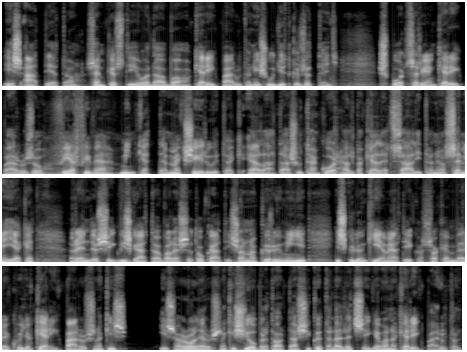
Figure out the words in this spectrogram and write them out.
és áttért a szemközti oldalba a kerékpárúton, és úgy ütközött egy sportszerűen kerékpározó férfivel, mindketten megsérültek, ellátás után kórházba kellett szállítani a személyeket, a rendőrség vizsgálta a baleset okát és annak körülményét, és külön kiemelték a szakemberek, hogy a kerékpárosnak is és a rollerosnak is jobbra tartási kötelezettsége van a kerékpárúton.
